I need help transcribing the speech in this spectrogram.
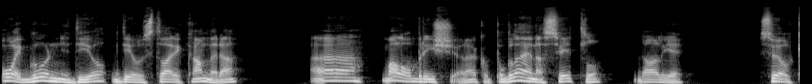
ovaj gornji dio gdje je u stvari kamera a, malo obriši, onako, pogledaj na svjetlo da li je sve ok,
